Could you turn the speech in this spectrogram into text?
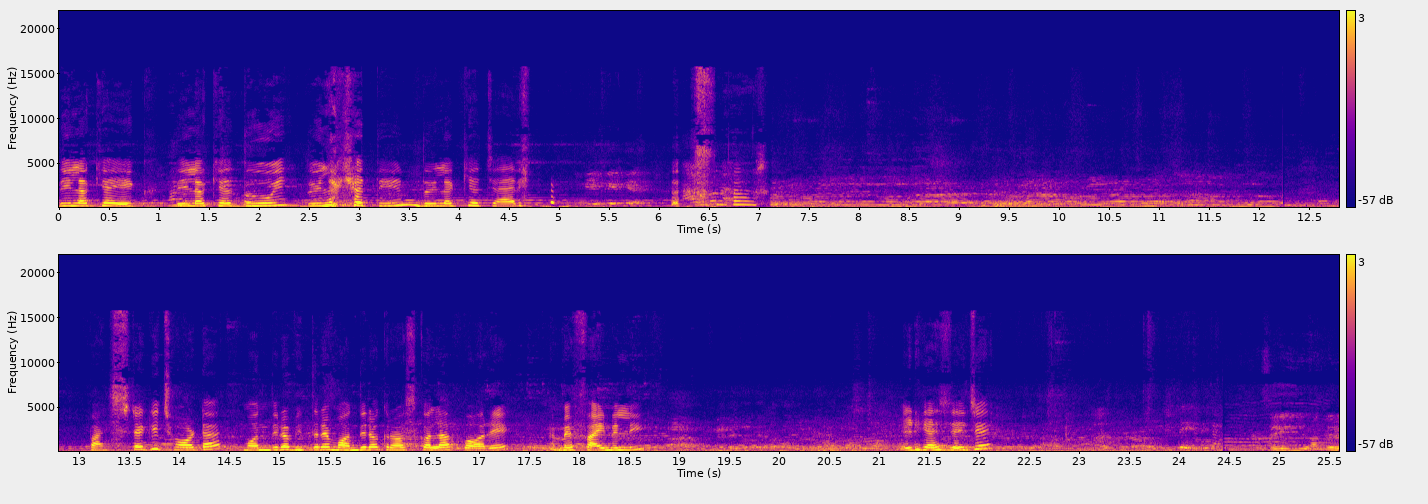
দুই লক্ষ এক দুই লক্ষ দুই দুই লক্ষ তিন দুই লক্ষ চারি পাঁচটা কি ছটা মন্দির ভিতরে মন্দির ক্রস কলা পরে আমি ফাইনালি এটি আসি যাইছে সেই আগে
